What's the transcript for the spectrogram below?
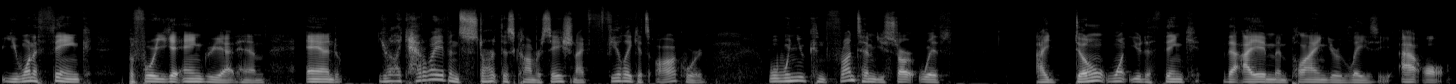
you want to think before you get angry at him. And you're like how do i even start this conversation? I feel like it's awkward. Well when you confront him you start with i don't want you to think that i am implying you're lazy at all.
